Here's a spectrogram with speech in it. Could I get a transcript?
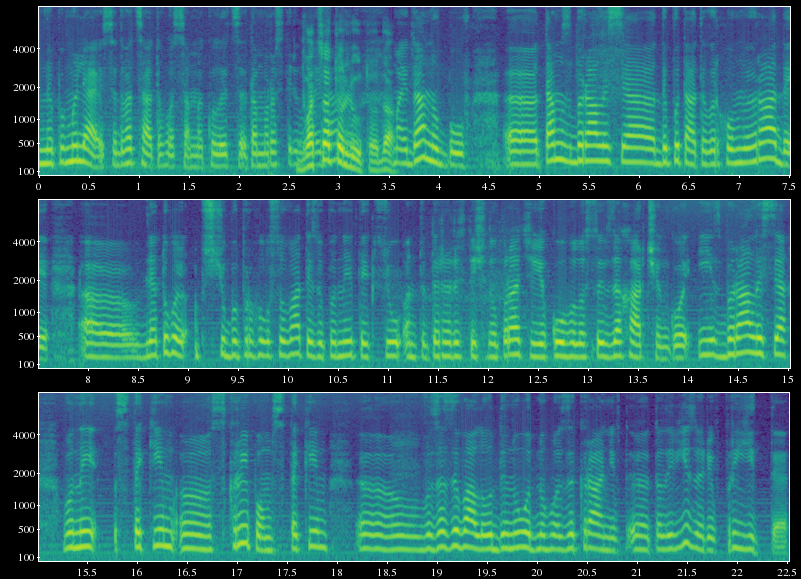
не помиляюся, 20-го саме, коли це там розстріл 20 Майдану, лютого, да. Майдану був. е, Там збиралися депутати Верховної Ради е, для того, щоб проголосувати і зупинити цю антитерористичну операцію, яку оголосив Захарченко. І збиралися вони з таким е, скрипом, з таким е, зазивали один одного з екранів е, телевізорів. Приїдьте,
